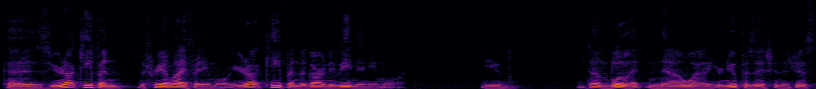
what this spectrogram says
because you're not keeping the tree of life anymore. You're not keeping the Garden of Eden anymore. You've done blew it, and now uh, your new position is just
